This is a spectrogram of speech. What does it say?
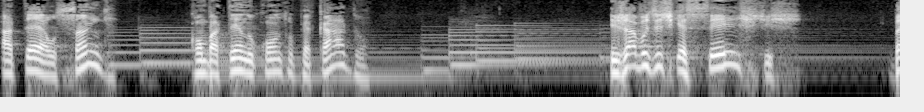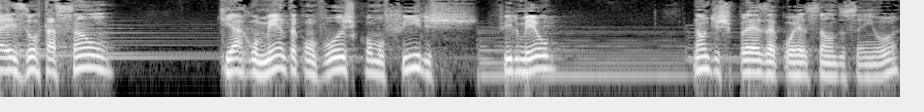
até ao sangue, combatendo contra o pecado? E já vos esquecestes da exortação que argumenta convosco como filhos, filho meu, não despreze a correção do Senhor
